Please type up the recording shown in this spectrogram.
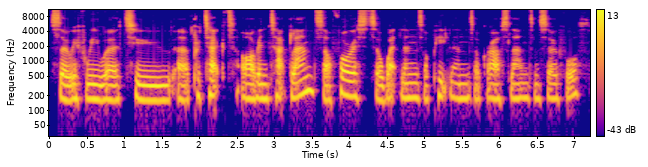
So, if we were to uh, protect our intact lands, our forests, our wetlands, our peatlands, our grasslands, and so forth,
